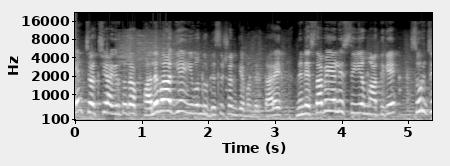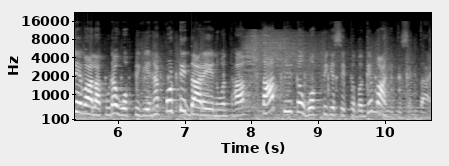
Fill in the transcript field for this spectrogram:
ಏನ್ ಚರ್ಚೆ ಆಗಿರ್ತದೆ ಅದರ ಫಲವಾಗಿಯೇ ಈ ಒಂದು ಡಿಸಿಷನ್ಗೆ ಬಂದಿರ್ತಾರೆ. ನಿನ್ನೆ ಸಭೆಯಲ್ಲಿ ಸಿಎಂ ಮಾತಿಗೆ ಸುರ್ಜೇವಾಲಾ ಕೂಡ ಒಪ್ಪಿಗೆಯನ್ನ ಕೊಟ್ಟಿದ್ದಾರೆ ಎನ್ನುವಂತಹ ತಾತ್ವಿಕ ಒಪ್ಪಿಗೆ ಸಿಕ್ಕ ಬಗ್ಗೆ ಮಾಹಿತಿ ಸಿಗ್ತಾರೆ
